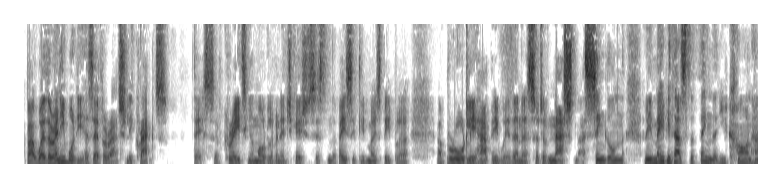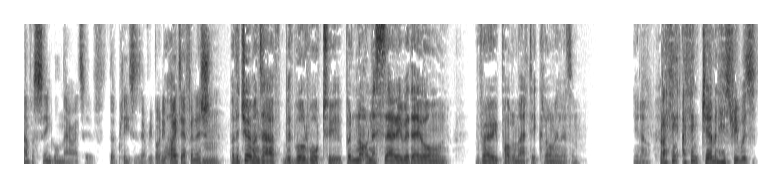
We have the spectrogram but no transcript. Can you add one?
about whether anybody has ever actually cracked this of creating a model of an education system that basically most people are, are broadly happy with and a sort of national, a single. I mean, maybe that's the thing that you can't have a single narrative that pleases everybody by definition. But the Germans have with World War II, but not necessarily with their own very problematic colonialism. You know, But I think I think German history was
